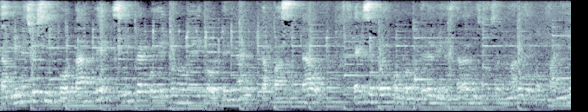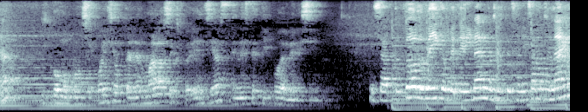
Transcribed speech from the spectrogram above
También eso es importante, siempre acudir con un médico veterinario capacitado, ya que se puede comprometer el bienestar de nuestros animales de compañía y como consecuencia obtener malas experiencias en este tipo de medicina. Exacto, todos los médicos veterinarios nos especializamos en algo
